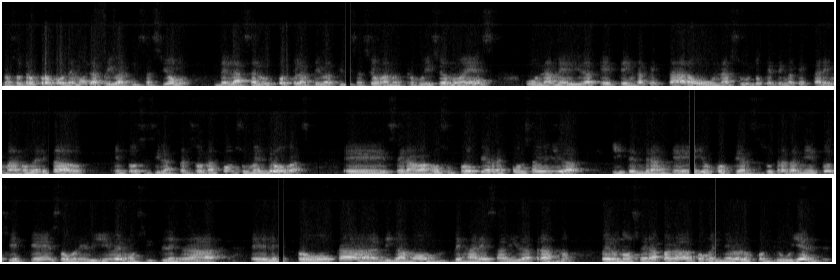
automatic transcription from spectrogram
Nosotros proponemos la privatización de la salud porque la privatización, a nuestro juicio, no es una medida que tenga que estar o un asunto que tenga que estar en manos del Estado. Entonces, si las personas consumen drogas, eh, será bajo su propia responsabilidad y tendrán que ellos costearse su tratamiento si es que sobreviven o si les da, eh, les provoca, digamos, dejar esa vida atrás, ¿no? Pero no será pagada con el dinero de los contribuyentes.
